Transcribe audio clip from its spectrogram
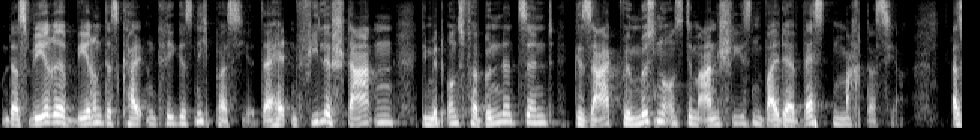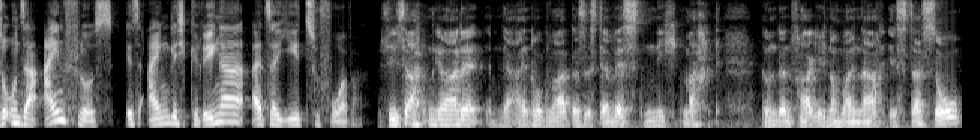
Und das wäre während des Kalten Krieges nicht passiert. Da hätten viele Staaten, die mit uns verbündet sind, gesagt, wir müssen uns dem anschließen, weil der Westen macht das ja. Also unser Einfluss ist eigentlich geringer, als er je zuvor war. Sie sagten gerade, der Eindruck war, dass es der Westen nicht macht. Und dann frage ich nochmal nach, ist das so?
